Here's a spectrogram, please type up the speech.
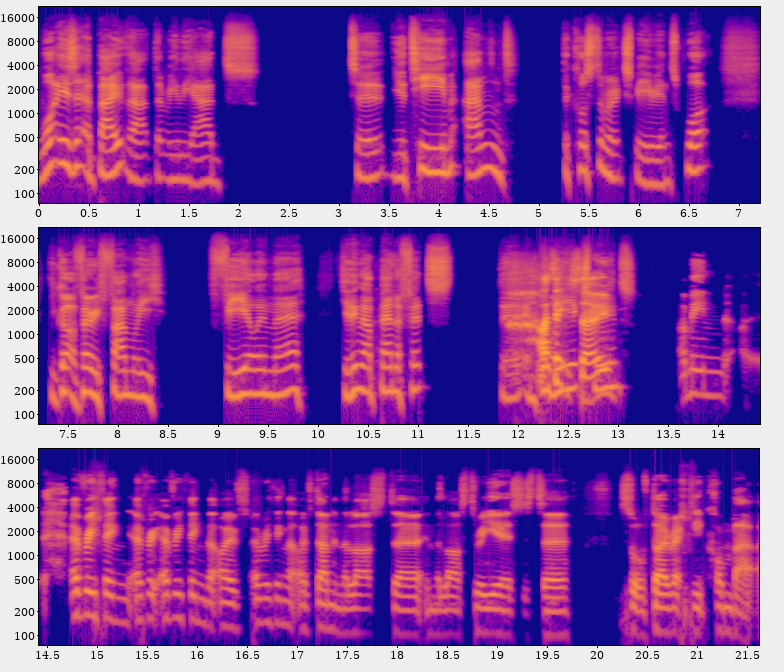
what is it about that that really adds to your team and the customer experience? What you've got a very family feel in there. Do you think that benefits I think so. I mean, everything every everything that I've everything that I've done in the last uh, in the last three years is to sort of directly combat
